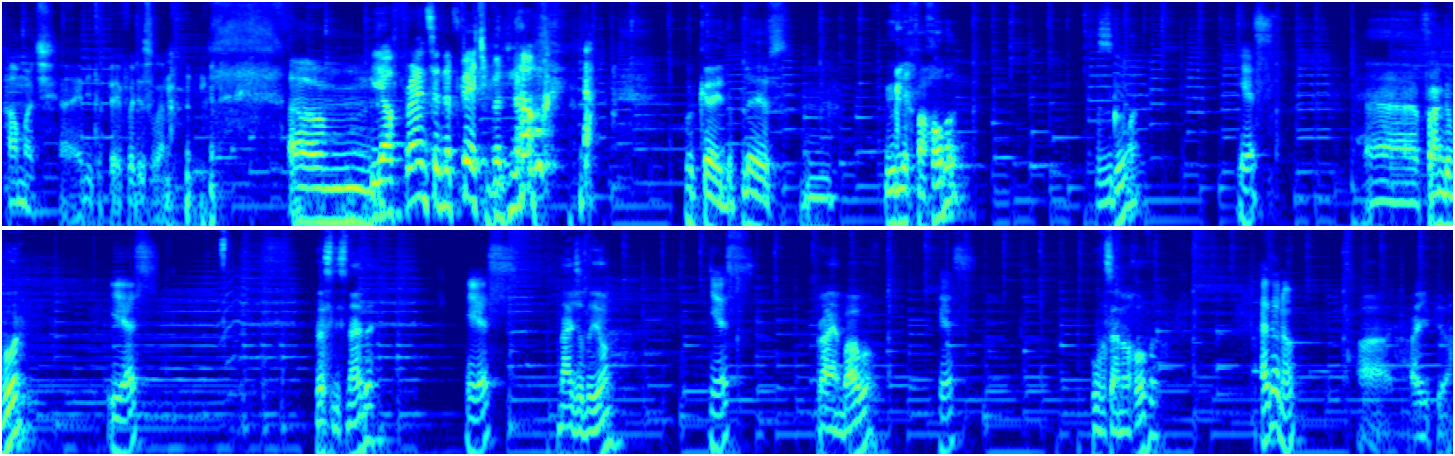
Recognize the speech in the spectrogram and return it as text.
How much? I need to pay for this one. um, We are friends in the pitch, but now okay, the players. Mm. Ulrich van Gobbel. This is a good one. yes, Uh, Frank de Boer. yes, Wesley Sneijder. yes, Nigel de Jong. yes, Ryan Babel. yes. Hoeveel zijn er nog over? I don't know. Ah, hype, ja.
